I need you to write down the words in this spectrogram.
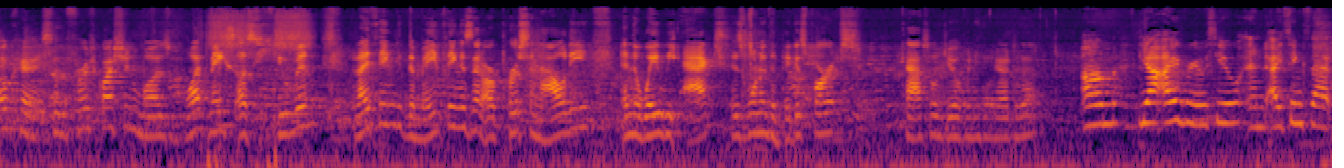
Okay, so the first question was what makes us human? And I think the main thing is that our personality and the way we act is one of the biggest parts. Castle, do you have anything to add to that? Um, yeah, I agree with you, and I think that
